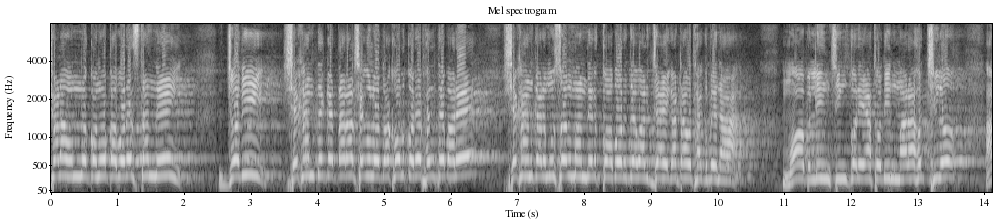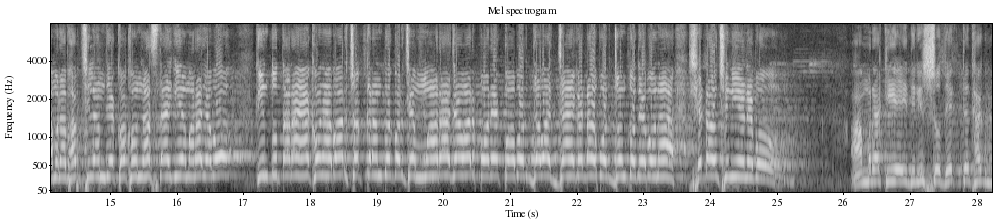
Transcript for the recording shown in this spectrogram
ছাড়া অন্য কোনো কবরস্থান নেই। যদি সেখান থেকে তারা সেগুলো দখল করে ফেলতে পারে সেখানকার মুসলমানদের কবর দেওয়ার জায়গাটাও থাকবে না। মব লিঞ্চিং করে এতদিন মারা হচ্ছিল। আমরা ভাবছিলাম যে কখন রাস্তায় গিয়ে মারা যাব, কিন্তু তারা এখন আবার চক্রান্ত করছে। মারা যাওয়ার পরে কবর দেওয়ার জায়গাটাও পর্যন্ত দেব না, সেটাও ছিনিয়ে নেব। আমরা কি এই দৃশ্য দেখতে থাকব?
